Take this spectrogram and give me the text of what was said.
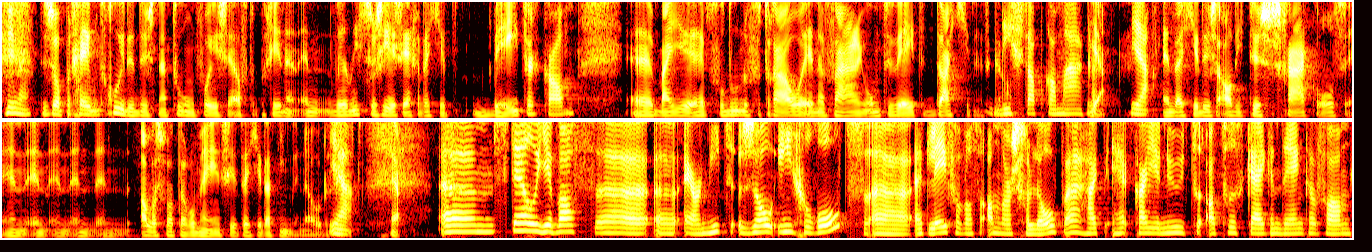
Ja. Dus op een gegeven moment groeide dus naartoe om voor jezelf te beginnen. En wil niet zozeer zeggen dat je het beter kan. Uh, maar je hebt voldoende vertrouwen en ervaring om te weten dat je het kan. Die stap kan maken. Ja. Ja. En dat je dus al die tussenschakels en, en, en, en, en alles wat daaromheen zit, dat je dat niet meer nodig ja. hebt. Ja. Um, stel, je was uh, uh, er niet zo ingerold. Uh, het leven was anders gelopen. Kan je nu terugkijken en denken van...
